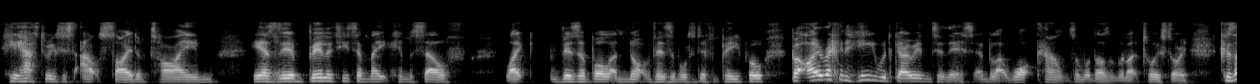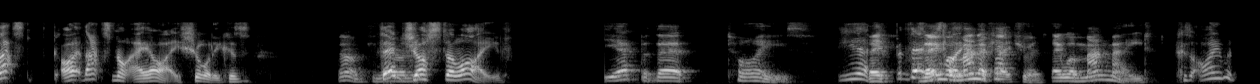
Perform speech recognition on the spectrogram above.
he has to exist outside of time. He has the ability to make himself like visible and not visible to different people. But i reckon he would go into this and be like what counts and what doesn't with like toy story? Because that's I, that's not ai surely because no, because they're just alive. Yeah, but they're toys. Yeah They but then they were like, okay, manufactured. They were man-made. Because I would,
